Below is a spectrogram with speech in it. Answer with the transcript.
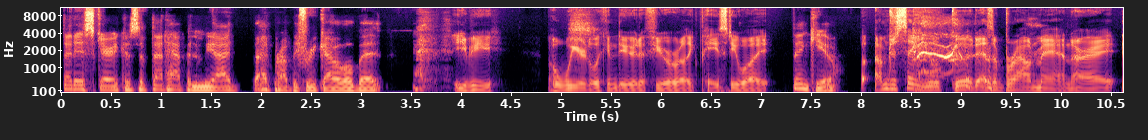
That is scary because if that happened to me, I'd, I'd probably freak out a little bit. You'd be a weird looking dude if you were like pasty white. Thank you. I'm just saying you look good as a brown man, all right?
